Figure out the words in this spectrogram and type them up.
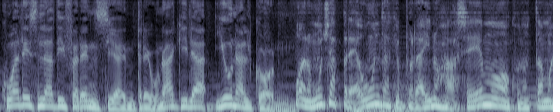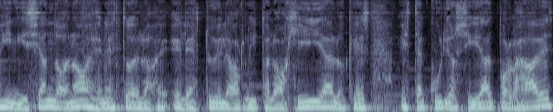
¿Cuál es la diferencia entre un águila y un halcón? Bueno, muchas preguntas que por ahí nos hacemos cuando estamos iniciándonos en esto del el estudio de la ornitología, lo que es esta curiosidad por las aves,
